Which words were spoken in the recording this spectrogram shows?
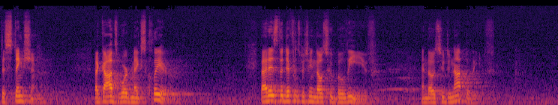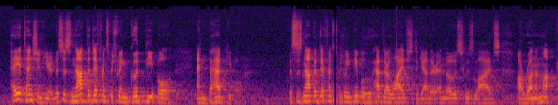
distinction that God's Word makes clear. That is the difference between those who believe and those who do not believe. Pay attention here. This is not the difference between good people and bad people. This is not the difference between people who have their lives together and those whose lives are run amok.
